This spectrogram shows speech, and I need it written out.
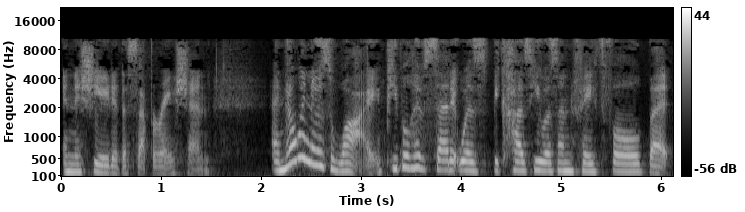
initiated a separation. And no one knows why. People have said it was because he was unfaithful, but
